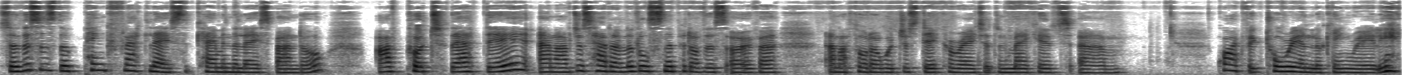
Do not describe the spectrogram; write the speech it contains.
So this is the pink flat lace that came in the lace bundle. I've put that there and I've just had a little snippet of this over and I thought I would just decorate it and make it um, quite Victorian looking really.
